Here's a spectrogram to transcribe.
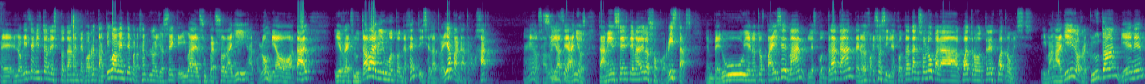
eh, lo que dice Milton es totalmente correcto. Antiguamente, por ejemplo, yo sé que iba el Supersol allí, a Colombia o a tal, y reclutaba allí un montón de gente y se la traía para acá a trabajar. ¿Eh? Os hablo ya hace años. También sé el tema de los socorristas. En Perú y en otros países van, les contratan, pero eso sí, les contratan solo para cuatro, tres, cuatro meses. Y van allí, los reclutan, vienen.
